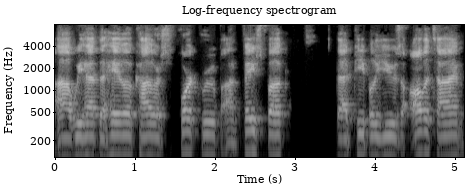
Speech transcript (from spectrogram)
Uh, we have the Halo Collar Support Group on Facebook that people use all the time.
